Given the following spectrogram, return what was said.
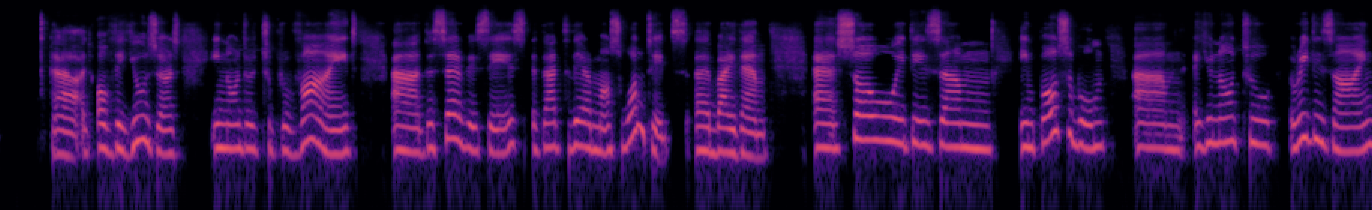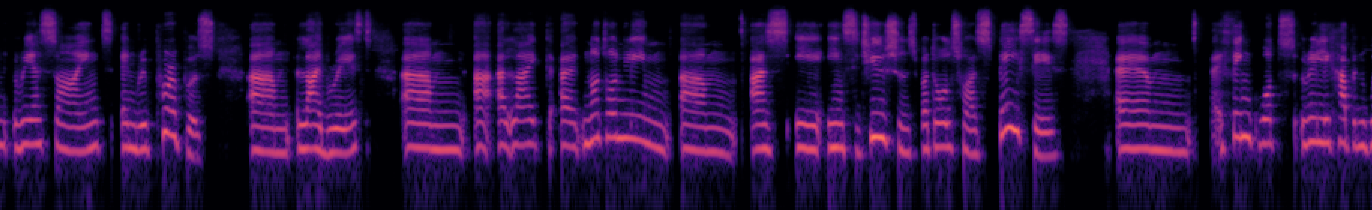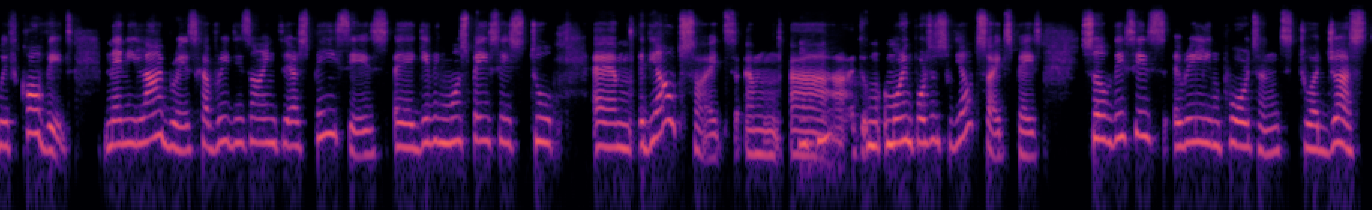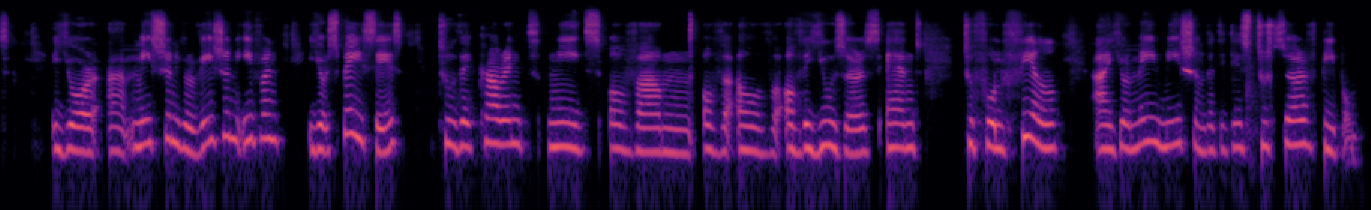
uh, of the users in order to provide uh, the services that they are most wanted uh, by them. Uh, so it is um, impossible, um, you know, to redesign, reassign, and repurpose um, libraries, um, uh, uh, like not only um, as institutions, but also as spaces. Um, I think what's really happened with COVID, many libraries have redesigned their spaces, uh, giving more spaces to um, the outside, um, uh, mm-hmm. more importance to the outside space. So this is really important to adjust your uh, mission, your vision, even your spaces to the current needs of, um, of, of, of the users and to fulfill uh, your main mission that it is to serve people.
